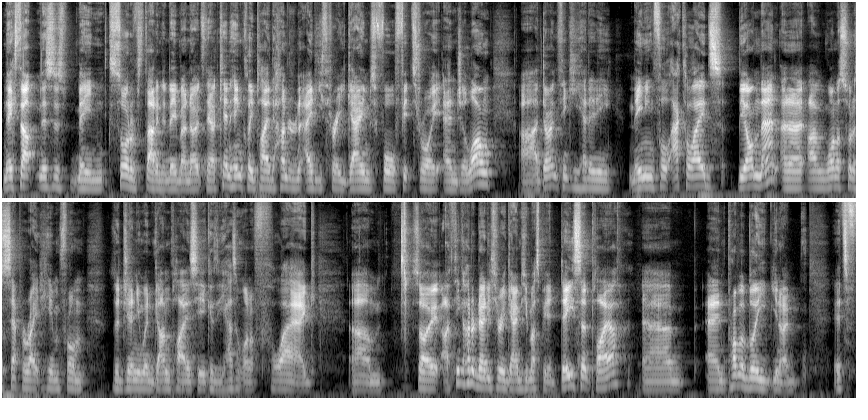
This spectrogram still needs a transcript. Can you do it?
Next up, this is me sort of starting to need my notes now. Ken Hinkley played 183 games for Fitzroy and Geelong. Uh, I don't think he had any meaningful accolades beyond that, and I, I want to sort of separate him from the genuine gun players here because he hasn't won a flag. Um, so I think 183 games, he must be a decent player, um, and probably you know it's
